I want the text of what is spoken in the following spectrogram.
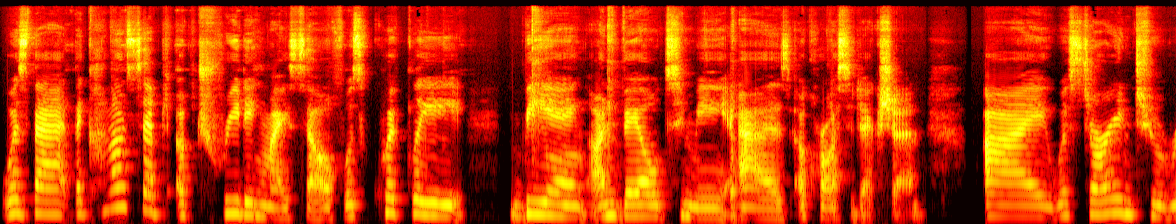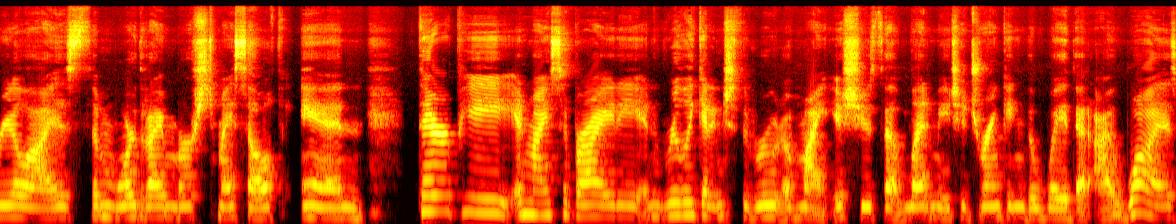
was that the concept of treating myself was quickly being unveiled to me as a cross addiction. I was starting to realize the more that I immersed myself in therapy, in my sobriety, and really getting to the root of my issues that led me to drinking the way that I was,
